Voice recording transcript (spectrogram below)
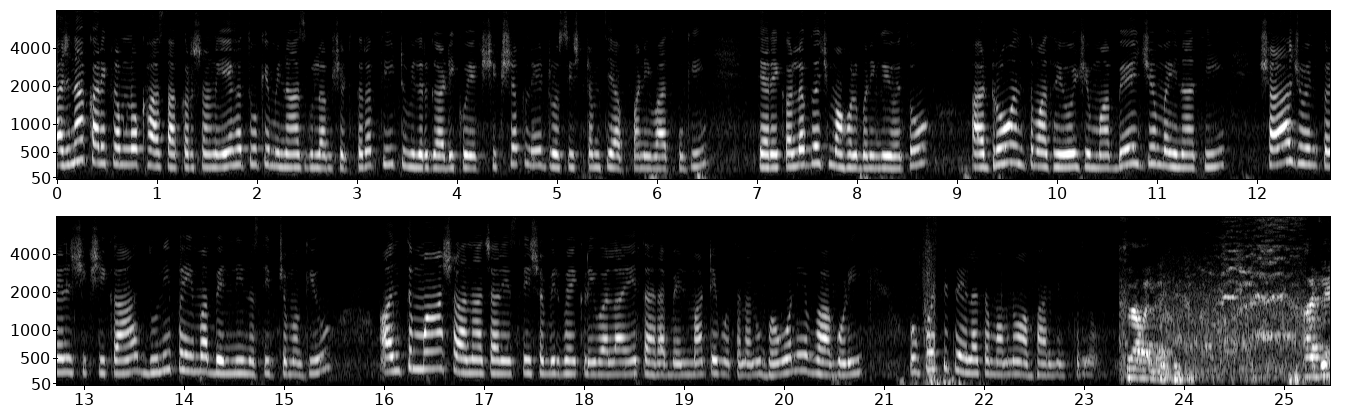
આજના કાર્યક્રમનો ખાસ આકર્ષણ એ હતું કે મિનાઝ ગુલામ શેઠ તરફથી ટુ વ્હીલર ગાડી કોઈ એક શિક્ષકને ડ્રો સિસ્ટમથી આપવાની વાત મૂકી. ત્યારે એક અલગ જ માહોલ બની ગયો હતો. આ ડ્રો અંતમાં થયો જેમાં બે જ મહિનાથી શાળા જોઈન કરેલ શિક્ષિકા દુનીપહીમાં બેનની નસીબ ચમક્યું. અંતમાં શાળાના આચાર્ય શ્રી શબીરભાઈ કડીવાલાએ તારાબેન માટે પોતાના અનુભવોને વાગોળી ઉપસ્થિત રહેલા તમામનો આભાર વ્યક્ત કર્યો. આજે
